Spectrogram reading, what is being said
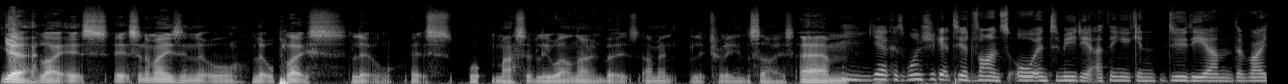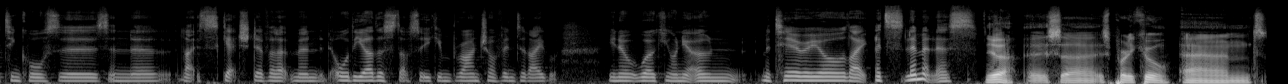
Yeah, like it's it's an amazing little little place. Little, it's massively well known, but it's I meant literally in size. Um, Yeah, because once you get to advanced or intermediate, I think you can do the um the writing courses and the like sketch development, all the other stuff, so you can branch off into like, you know, working on your own material. Like it's limitless. yeah, it's uh, it's pretty cool, and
